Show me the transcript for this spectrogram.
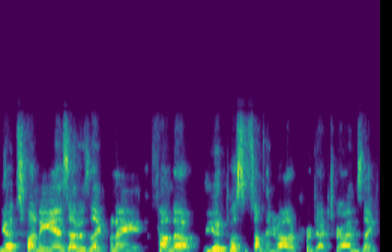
you know it's funny is i was like when i found out you had posted something about a projector i was like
